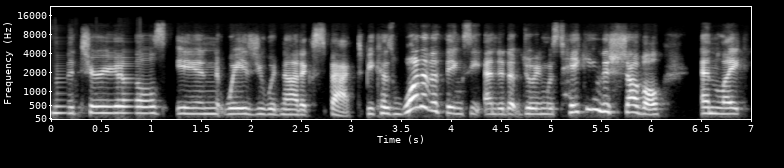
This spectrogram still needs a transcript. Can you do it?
materials in ways you would not expect. Because one of the things he ended up doing was taking the shovel and like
